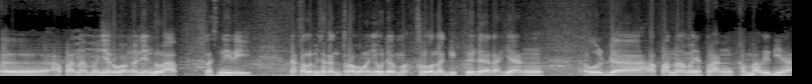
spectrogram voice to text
uh, apa namanya ruangan yang gelap kita sendiri. Nah kalau misalkan terowongannya udah keluar lagi ke daerah yang udah apa namanya terang kembali dia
